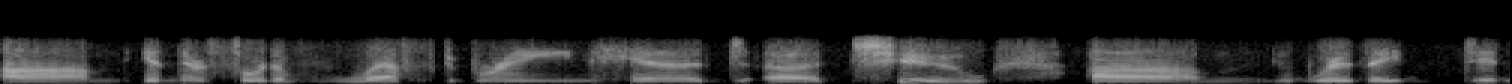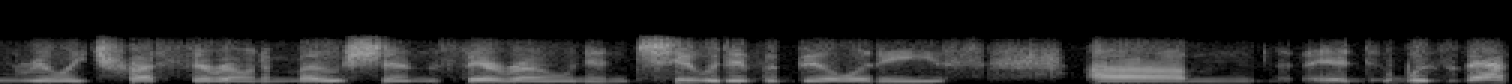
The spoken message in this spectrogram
um, in their sort of left brain head uh, too, um, where they didn't really trust their own emotions, their own intuitive abilities. Um, it, was that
